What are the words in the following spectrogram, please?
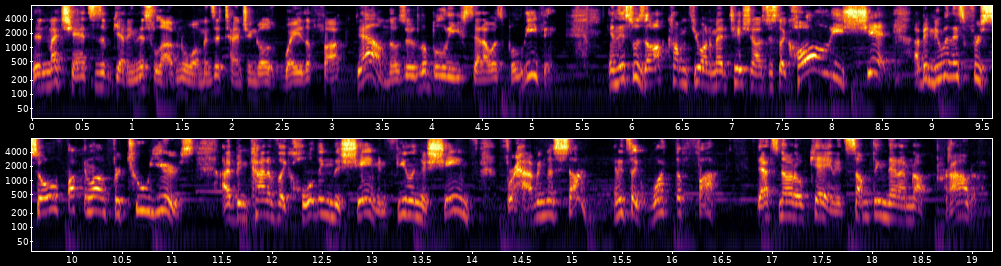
then my chances of getting this love and woman's attention goes way the fuck down. Those are the beliefs that I was believing. And this was all coming through on a meditation. I was just like, holy shit I've been doing this for so fucking long, for two years. I've been kind of like holding the shame and feeling ashamed for having a son. And it's like, what the fuck? That's not okay. And it's something that I'm not proud of.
